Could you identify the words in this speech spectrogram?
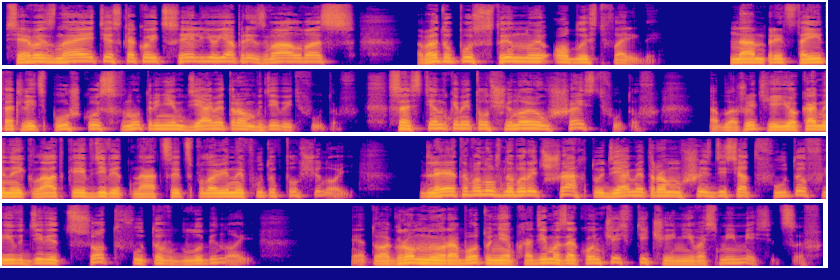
все вы знаете, с какой целью я призвал вас в эту пустынную область Флориды. Нам предстоит отлить пушку с внутренним диаметром в 9 футов, со стенками толщиной в 6 футов, обложить ее каменной кладкой в 19,5 футов толщиной. Для этого нужно вырыть шахту диаметром в 60 футов и в 900 футов глубиной. Эту огромную работу необходимо закончить в течение 8 месяцев.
